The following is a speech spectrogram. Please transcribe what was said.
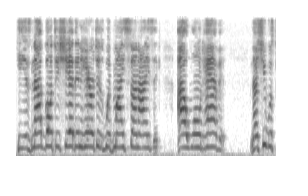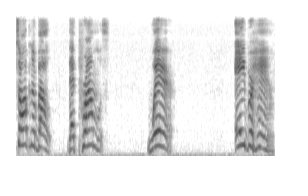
He is not going to share the inheritance with my son Isaac. I won't have it. Now she was talking about that promise where Abraham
